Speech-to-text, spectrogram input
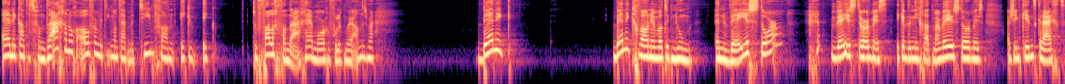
En ik had het vandaag er nog over met iemand uit mijn team van, ik, ik toevallig vandaag, hè, morgen voel ik me weer anders, maar ben ik, ben ik gewoon in wat ik noem een weeënstorm. Een weeënstorm is, ik heb het niet gehad, maar een weeënstorm is als je een kind krijgt,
